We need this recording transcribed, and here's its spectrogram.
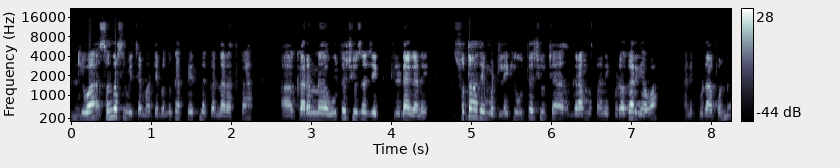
किंवा संघर्ष समितीच्या माध्यमातून काय प्रयत्न करणार आहात का? कारण उत्तर शिवचं जे क्रीडांगण आहे स्वतः ते म्हटले की उत्तर शिवच्या ग्रामस्थांनी पुढाकार घ्यावा आणि पुढे आपण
